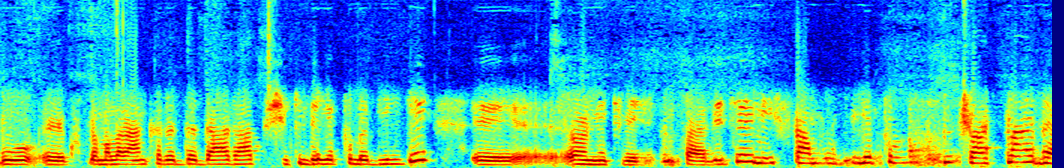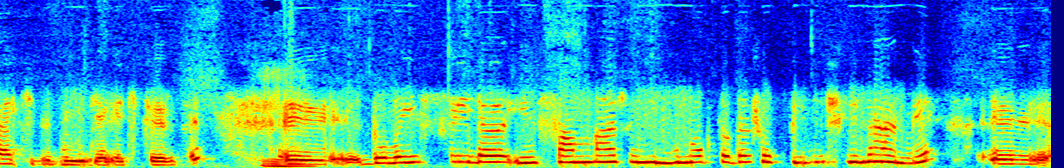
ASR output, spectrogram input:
bu e, kutlamalar Ankara'da daha rahat bir şekilde yapılabildi. E, örnek vereyim sadece. Yani İstanbul'da yapılan şartlar belki de bunu gerektirdi. E, dolayısıyla insanlar hani bu noktada çok bilinçliler mi? E,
